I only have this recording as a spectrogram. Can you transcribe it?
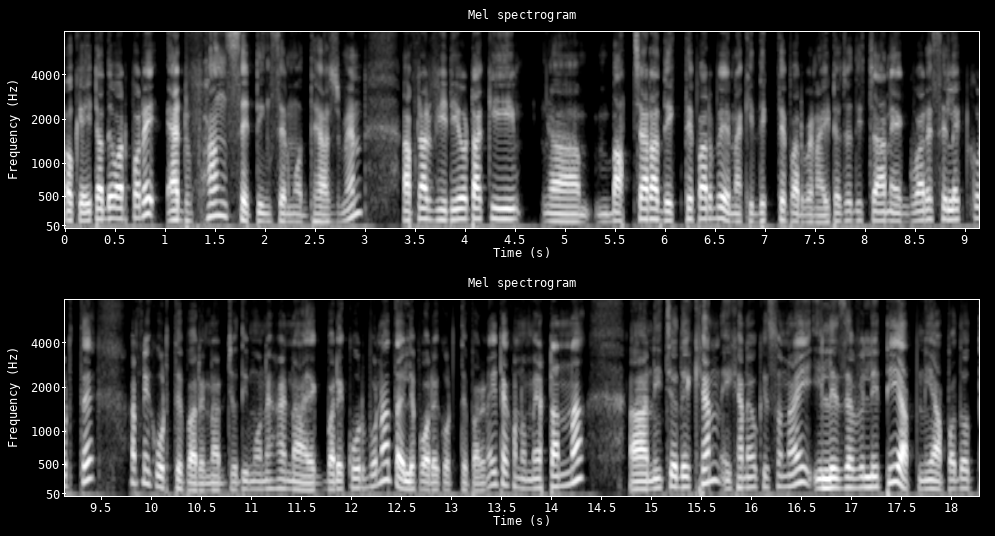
ওকে এটা দেওয়ার পরে অ্যাডভান্স সেটিংসের মধ্যে আসবেন। আপনার ভিডিওটা কি বাচ্চারা দেখতে পারবে নাকি দেখতে পারবে না? এটা যদি চান একবারে সিলেক্ট করতে, আপনি করতে পারেন। আর যদি মনে হয় না, একবারে করব না, তাইলে পরে করতে পারেন। এটা কোনো ম্যাটার না। নিচে দেখেন, এখানেও কিছু নাই। ইলিজিবিলিটি আপনি আপাতত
